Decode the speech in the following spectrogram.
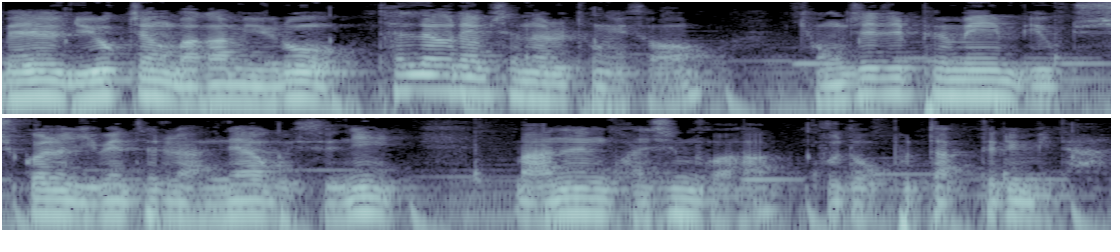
매일 뉴욕장 마감 이후로 텔레그램 채널을 통해서 경제지표 및 미국 주식 관련 이벤트를 안내하고 있으니 많은 관심과 구독 부탁드립니다.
